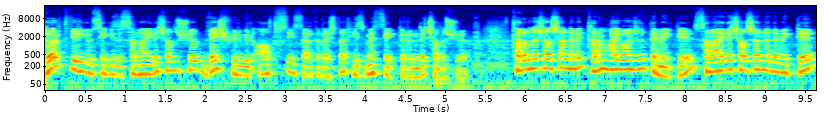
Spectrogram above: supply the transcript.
4,8'i sanayide çalışıyor. 5,6'sı ise arkadaşlar hizmet sektöründe çalışıyor. Tarımda çalışan demek tarım hayvancılık demekti. Sanayide çalışan ne demekti?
